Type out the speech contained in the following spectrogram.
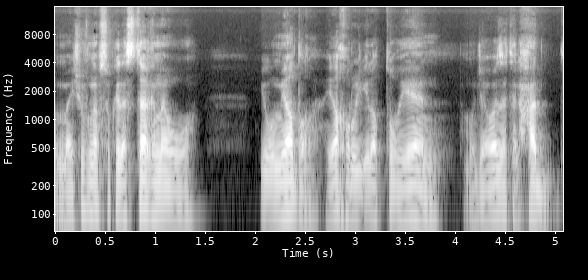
لما يشوف نفسه كده استغنى ويقوم يضغى يخرج إلى الطغيان مجاوزة الحد.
